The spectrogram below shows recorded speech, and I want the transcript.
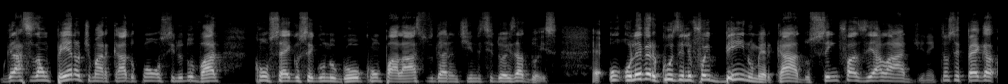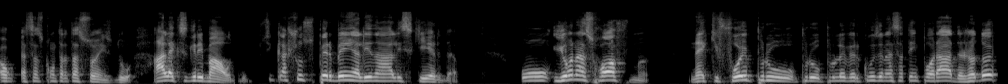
graças a um pênalti marcado com o auxílio do VAR, consegue o segundo gol com o Palácios garantindo esse 2 a 2 é, o, o, Leverkusen ele foi bem no mercado sem fazer alarde, né? Então você pega essas contratações do Alex Grimaldo, se encaixou super bem ali na ala esquerda. O Jonas Hoffmann, né, que foi pro, pro, pro Leverkusen nessa temporada, jogador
